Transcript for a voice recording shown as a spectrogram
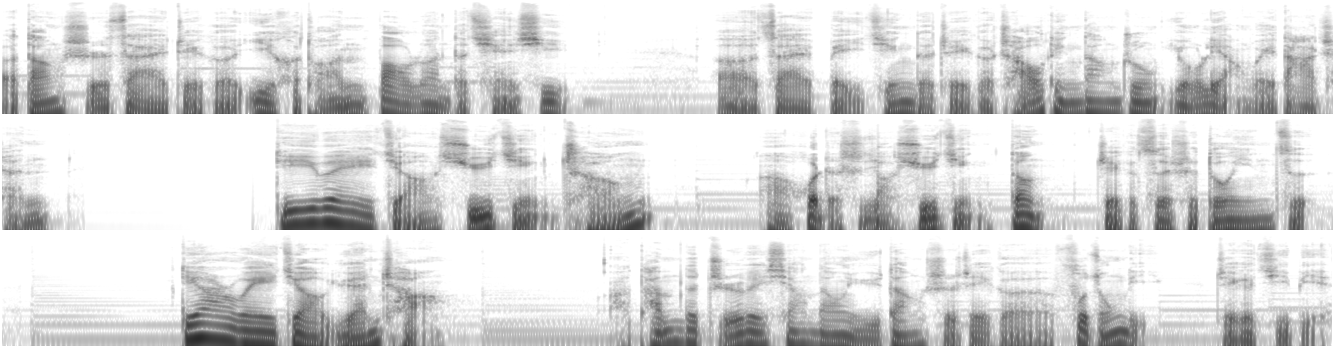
呃，当时在这个义和团暴乱的前夕，呃，在北京的这个朝廷当中有两位大臣，第一位叫徐景成，啊，或者是叫徐景邓，这个字是多音字；第二位叫袁敞，啊，他们的职位相当于当时这个副总理这个级别。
